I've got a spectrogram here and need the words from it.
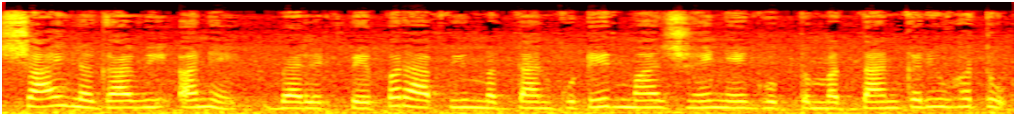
શાઈ લગાવી અને બેલેટ પેપર આપી મતદાન કુટીરમાં જઈને ગુપ્ત મતદાન કર્યું હતું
